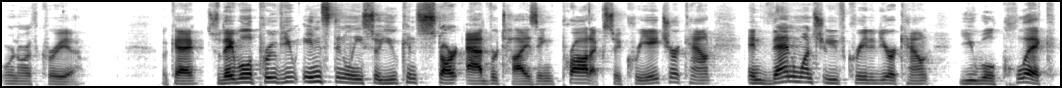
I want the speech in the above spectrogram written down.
or North Korea. Okay, so they will approve you instantly so you can start advertising products. So create your account, and then once you've created your account, you will click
